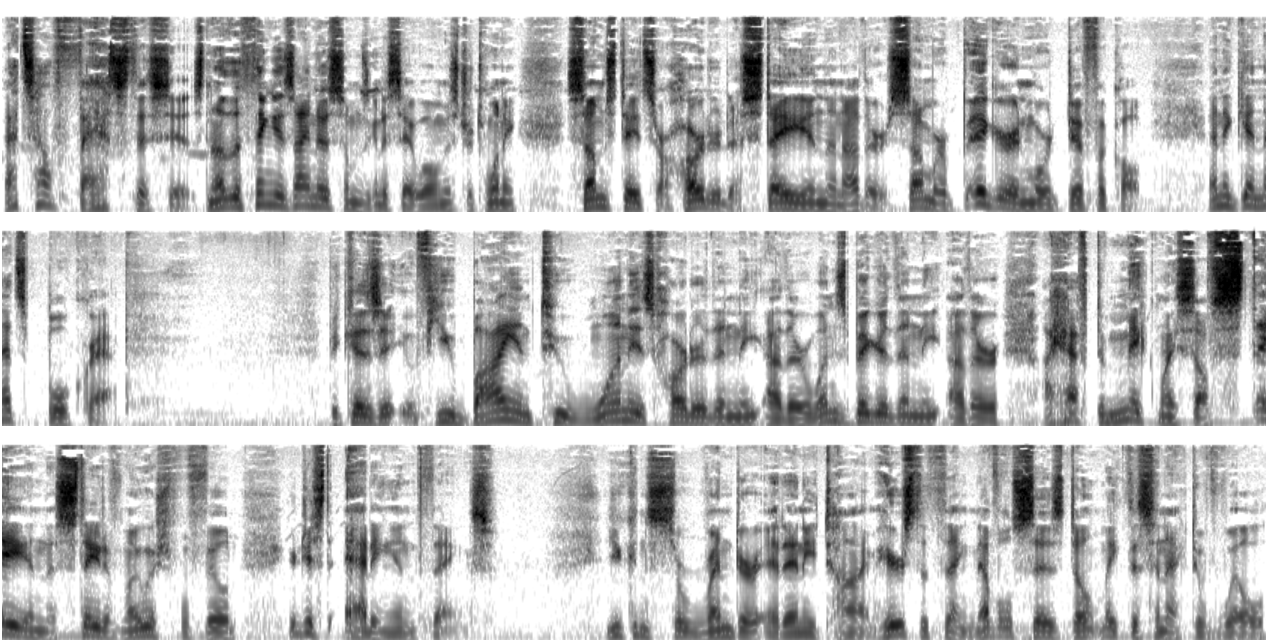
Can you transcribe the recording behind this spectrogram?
That's how fast this is. Now, the thing is, I know someone's going to say, well, Mr. 20, some states are harder to stay in than others, some are bigger and more difficult. And again, that's bullcrap. Because if you buy into one is harder than the other, one's bigger than the other, I have to make myself stay in the state of my wish fulfilled, you're just adding in things. You can surrender at any time. Here's the thing Neville says, don't make this an act of will,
